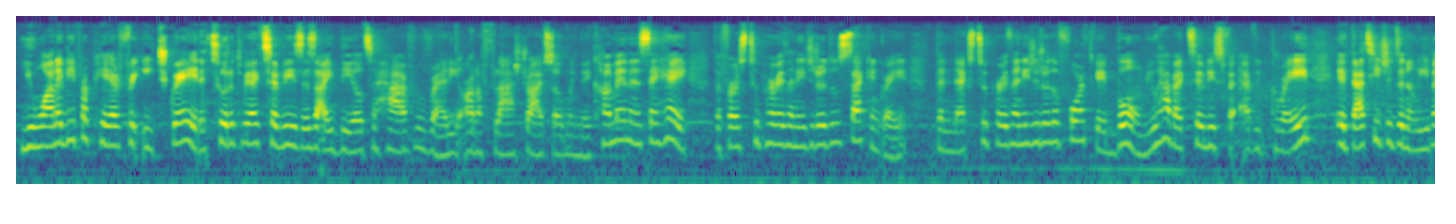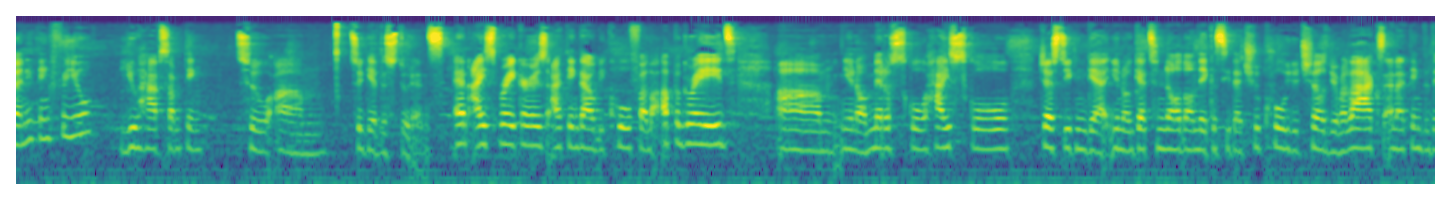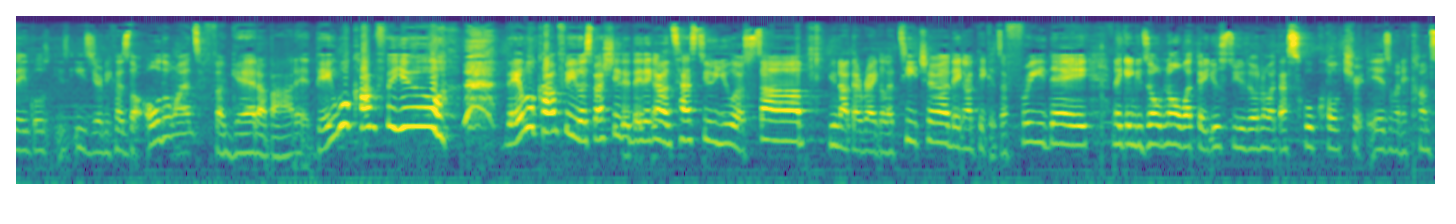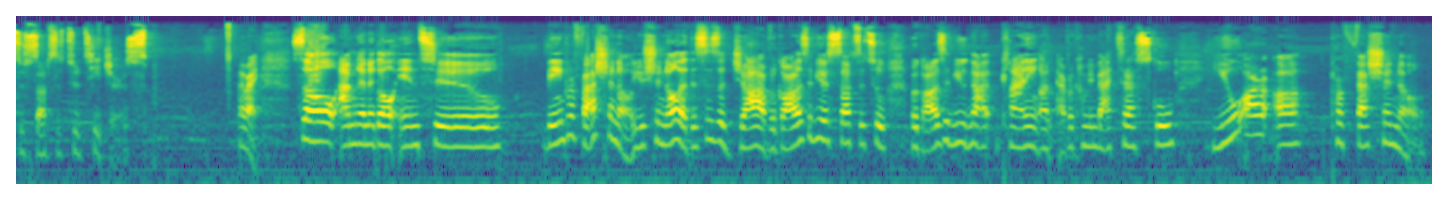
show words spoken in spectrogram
you want to be prepared for each grade. Two to three activities is ideal to have ready on a flash drive. So when they come in and say, hey, the first two periods I need you to do second grade, the next two periods I need you to do fourth grade, boom, you have activities for every grade. If that teacher didn't leave anything for you, you have something to um, to give the students. And icebreakers, I think that would be cool for the upper grades, um, you know, middle school, high school. Just you can get, you know, get to know them. They can see that you're cool, you're chilled, you're relaxed. And I think the day goes easier because the older ones, forget about it. They will come for you. they will come for you, especially that they're gonna test you. You a sub. You're not their regular teacher. They're gonna think it's a free day. And again, you don't know what they're used to. You don't know what that school culture is when it comes to substitute teachers. All right, so I'm gonna go into being professional. You should know that this is a job, regardless if you're a substitute, regardless if you're not planning on ever coming back to that school. You are a professional.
